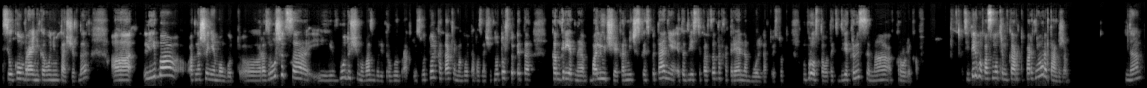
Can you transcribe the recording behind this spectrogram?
силком в рай никого не утащишь, да, а, либо отношения могут э, разрушиться, и в будущем у вас будет другой брак. То есть вот только так я могу это обозначить. Но то, что это конкретное болючее кармическое испытание, это 200%, это реально больно. То есть вот ну, просто вот эти две крысы на кроликов. Теперь мы посмотрим карту партнера также, да,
